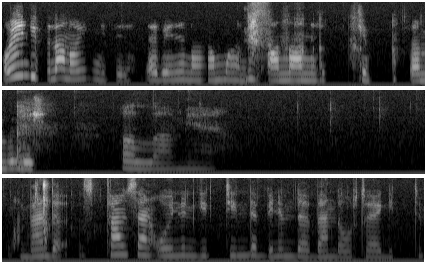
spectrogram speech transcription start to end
Oyun gitti lan oyun gitti. E benim aman anneannesi kim? Ben böyle iş. Allah'ım ya. Ben de tam sen oyunun gittiğinde benim de ben de ortaya gittim.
